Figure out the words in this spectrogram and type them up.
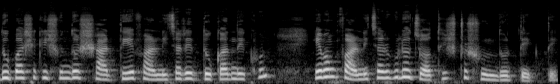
দুপাশে কি সুন্দর সার দিয়ে ফার্নিচারের দোকান দেখুন এবং ফার্নিচারগুলো যথেষ্ট সুন্দর দেখতে।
